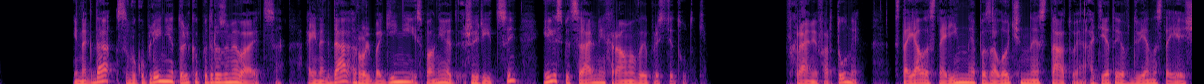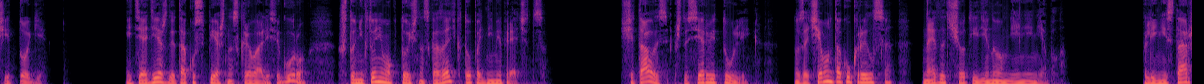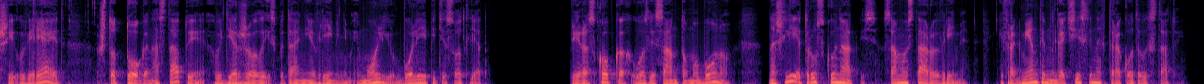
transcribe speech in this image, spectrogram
Иногда совокупление только подразумевается, а иногда роль богини исполняют жрицы или специальные храмовые проститутки. В храме Фортуны стояла старинная позолоченная статуя, одетая в две настоящие тоги. Эти одежды так успешно скрывали фигуру, что никто не мог точно сказать, кто под ними прячется. Считалось, что Сервий Тулей, но зачем он так укрылся, на этот счет единого мнения не было. Плиний-старший уверяет, что тога на статуе выдерживала испытание временем и молью более 500 лет. При раскопках возле Санто-Мобоно нашли этрусскую надпись, самую старую в Риме, и фрагменты многочисленных терракотовых статуй.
